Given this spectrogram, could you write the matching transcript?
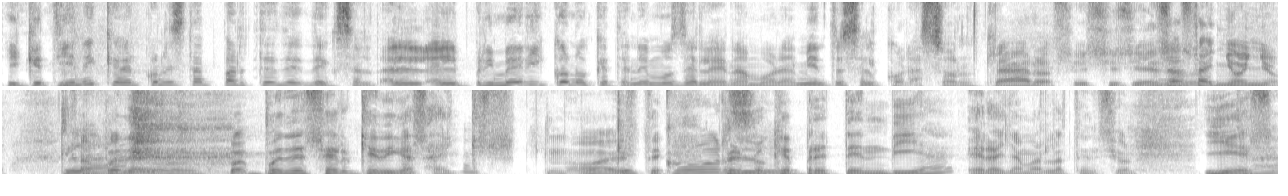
y que tiene que ver con esta parte de, exaltar. El, primer icono que tenemos del enamoramiento es el corazón. Claro, sí, sí, sí. Es hasta ñoño. puede, puede, ser que digas, ay, no, este, pero lo que pretendía era llamar la atención. Y es,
